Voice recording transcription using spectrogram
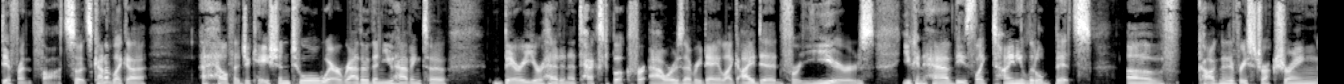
different thoughts. So it's kind of like a a health education tool where rather than you having to bury your head in a textbook for hours every day like I did for years, you can have these like tiny little bits of cognitive restructuring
